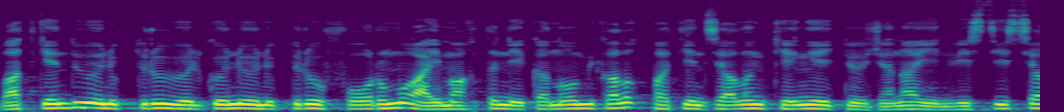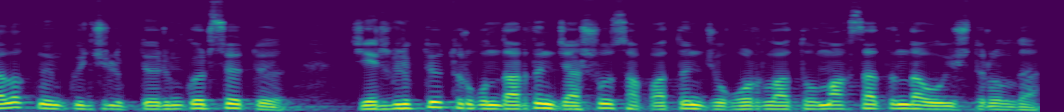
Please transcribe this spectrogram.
баткенди өнүктүрүү өлкөнү өнүктүрүү форуму аймактын экономикалык потенциалын кеңейтүү жана инвестициялык мүмкүнчүлүктөрүн көрсөтүү жергиликтүү тургундардын жашоо сапатын жогорулатуу максатында уюштурулду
